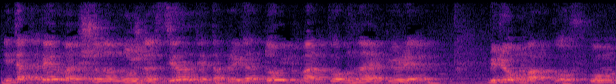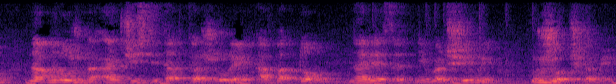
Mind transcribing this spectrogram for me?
Итак, первое, что нам нужно сделать, это приготовить морковное пюре. Берем морковку, нам нужно очистить от кожуры, а потом нарезать небольшими кружочками.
